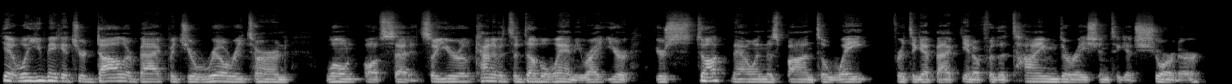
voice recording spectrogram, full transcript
Yeah, well, you may get your dollar back, but your real return won't offset it. So you're kind of it's a double whammy, right? You're you're stuck now in this bond to wait for it to get back, you know, for the time duration to get shorter.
